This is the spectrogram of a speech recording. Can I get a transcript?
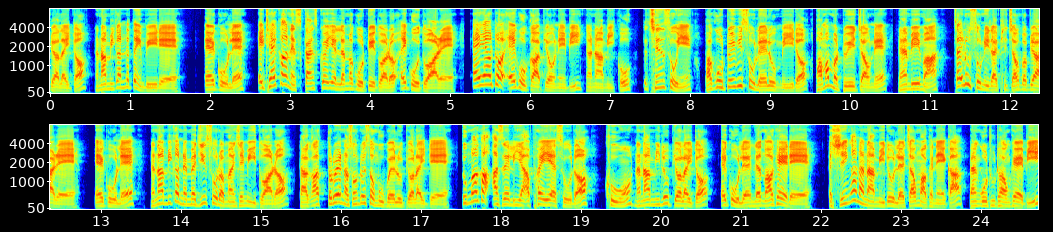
ပြောပြလိုက်တော့နာနာမီကနှစ်သိမ့်ပေးတယ်။ အဲကိုလည်းအိတ်ထက်ကနေ Sky Square ရဲ့လက်မှတ်ကိုတွေ့သွားတော့အဲကိုသွားတယ်။အဲရောက်တော့အဲကိုကပြောနေပြီးနာနာမီကိုတချင်းဆိုရင်ဘာကိုတွေးပြီးဆိုလဲလို့မေးတော့ဘာမှမတွေးကြောင်းနဲ့လမ်းဘေးမှာကြိုက်လို့ဆိုနေတာဖြစ်ကြောင်းပြောပြတယ်။အဲကိုလည်းနာနာမီကနာမည်ကြီးဆိုတော့မှန်ချင်းမိသွားတော့ဒါကသူတို့ရဲ့နောက်ဆုံးတွေ့ဆုံမှုပဲလို့ပြောလိုက်တယ်။သူမကအာဇယ်လီယာအဖွဲရဲ့ဆိုတော့ခုဝွန်နာနာမီလို့ပြောလိုက်တော့အဲကိုလည်းလက်သွားခဲ့တယ်။ အရှင်ကနာနာမီတို့လည်းကျောင်းမှာခနေကဘန်ကိုထူထောင်ခဲ့ပြီး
